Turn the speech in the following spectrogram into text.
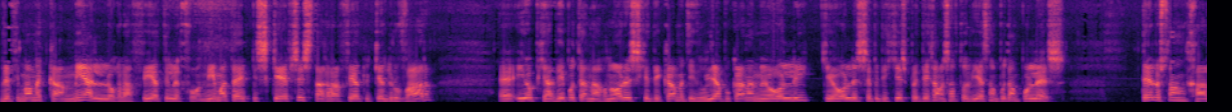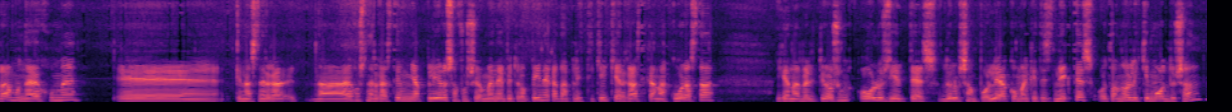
Δεν θυμάμαι καμία αλληλογραφία, τηλεφωνήματα, επισκέψεις στα γραφεία του κέντρου ΒΑΡ ε, ή οποιαδήποτε αναγνώριση σχετικά με τη δουλειά που κάναμε όλοι και όλες τις επιτυχίες που πετύχαμε σε αυτό το διάστημα που ήταν πολλές. Τέλος, ήταν χαρά μου να έχουμε ε, και να, συνεργα... να έχω συνεργαστεί με μια πλήρως αφοσιωμένη επιτροπή. Είναι καταπληκτική και εργάστηκαν ακούραστα για να βελτιώσουν όλους τους διαιτητές. Δούλεψαν πολύ ακόμα και τις νύχτες όταν όλοι κοιμόντουσαν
